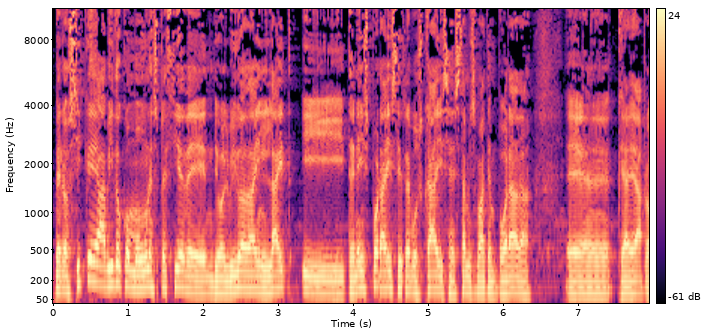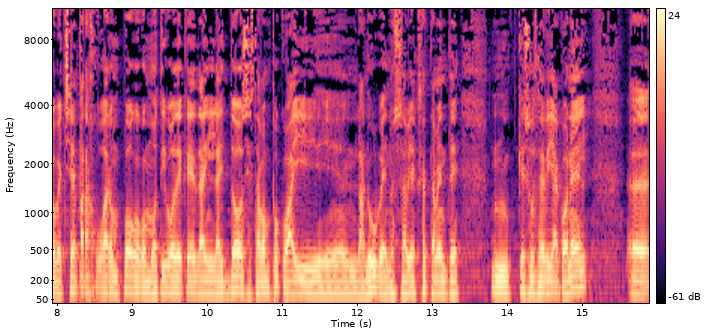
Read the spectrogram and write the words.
pero sí que ha habido como una especie de, de, olvido a Dying Light y tenéis por ahí si rebuscáis esta misma temporada eh, que aproveché para jugar un poco con motivo de que Dying Light 2 estaba un poco ahí en la nube, no sabía exactamente mm, qué sucedía con él. Eh,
